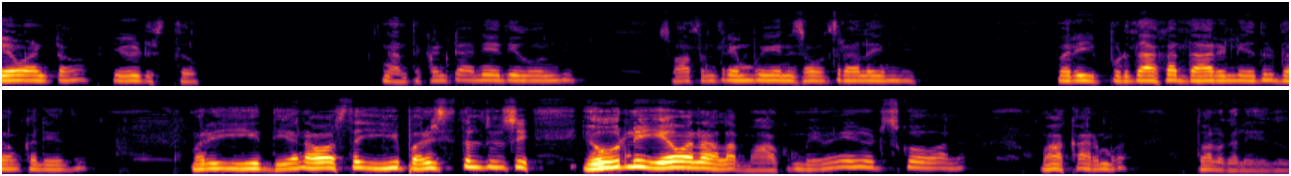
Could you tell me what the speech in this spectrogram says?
ఏమంటాం? ఏడుస్తాం. అంతకంటే అనేది ఉంది స్వాతంత్రం పోయి ఎన్ని సంవత్సరాలు అయింది మరి ఇప్పుడు దాకా దారి లేదు డొంక లేదు. మరి ఈ దీనావస్థ ఈ పరిస్థితులు చూసి ఎవరిని ఏమనాలా? మాకు మేమే ఏడ్చుకోవాలా? మా కర్మ తొలగలేదు.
